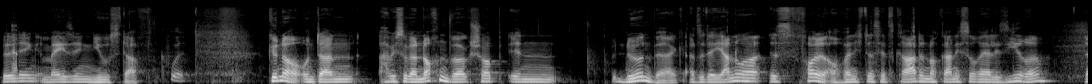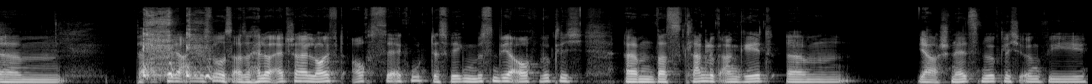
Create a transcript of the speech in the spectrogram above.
Building ja. Amazing New Stuff. Cool. Genau, und dann habe ich sogar noch einen Workshop in Nürnberg. Also der Januar ist voll, auch wenn ich das jetzt gerade noch gar nicht so realisiere. Ähm, da ist wieder einiges los. Also Hello Agile läuft auch sehr gut. Deswegen müssen wir auch wirklich, ähm, was Klangglück angeht, ähm, ja, schnellstmöglich irgendwie.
